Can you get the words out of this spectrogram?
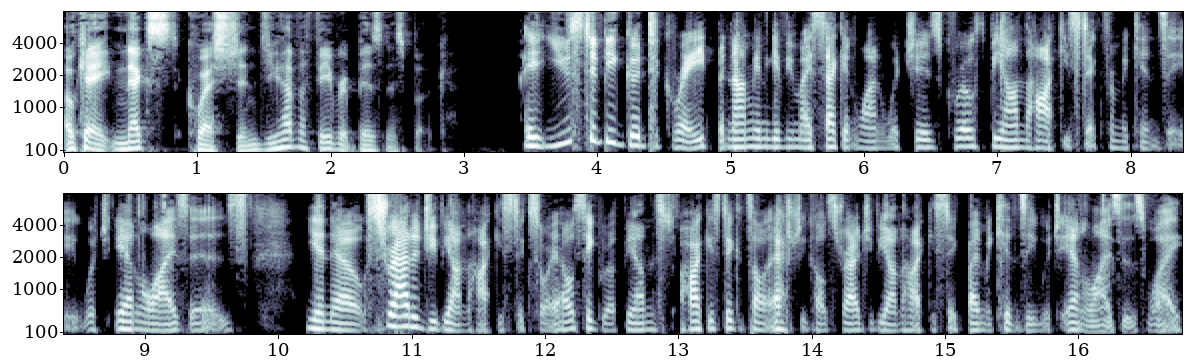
Okay, next question. Do you have a favorite business book? It used to be good to great, but now I'm going to give you my second one, which is Growth Beyond the Hockey Stick from McKinsey, which analyzes, you know, strategy beyond the hockey stick. Sorry, I'll say growth beyond the hockey stick. It's all actually called Strategy Beyond the Hockey Stick by McKinsey, which analyzes why,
